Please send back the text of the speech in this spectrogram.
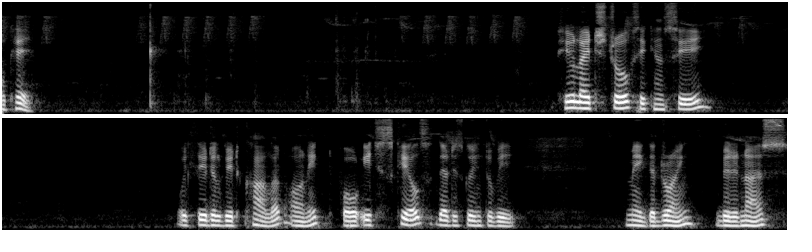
okay. Few light strokes you can see with little bit color on it. For each scales that is going to be make the drawing very nice.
